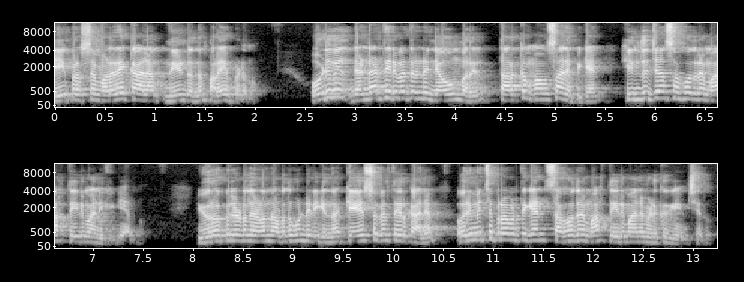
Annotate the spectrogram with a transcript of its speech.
ഈ പ്രശ്നം വളരെ കാലം നീണ്ടെന്നും പറയപ്പെടുന്നു. ഒടുവിൽ രണ്ടായിരത്തി ഇരുപത്തിരണ്ട് നവംബറിൽ തർക്കം അവസാനിപ്പിക്കാൻ ഹിന്ദുജ സഹോദരന്മാർ തീരുമാനിക്കുകയായിരുന്നു. യൂറോപ്പിലുടനീളം നടന്നുകൊണ്ടിരിക്കുന്ന കേസുകൾ തീർക്കാനും ഒരുമിച്ച് പ്രവർത്തിക്കാൻ സഹോദരന്മാർ തീരുമാനമെടുക്കുകയും ചെയ്തു.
